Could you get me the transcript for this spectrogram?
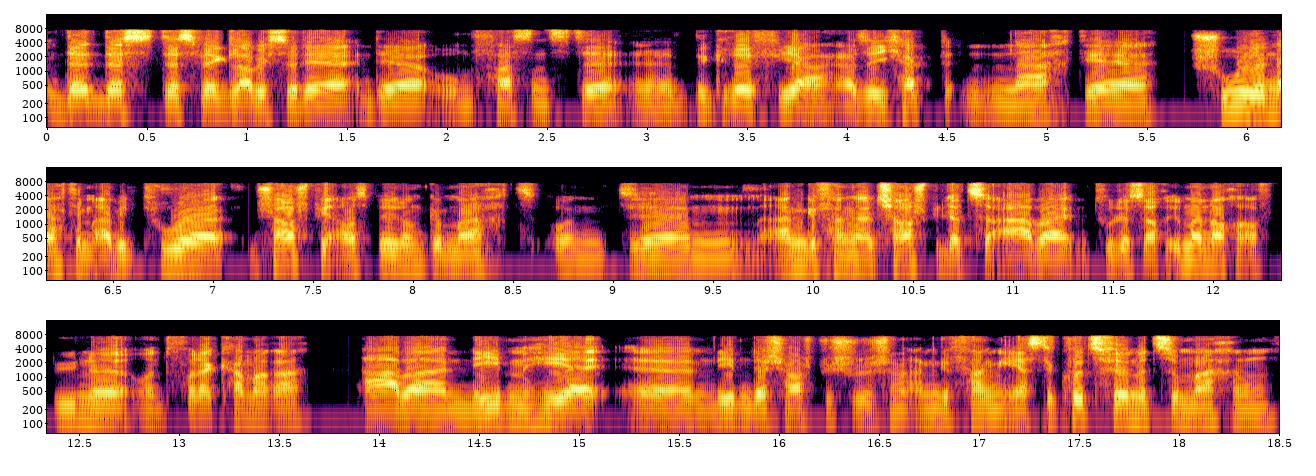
Das, das wäre, glaube ich, so der, der umfassendste äh, Begriff, ja. Also ich habe nach der Schule, nach dem Abitur Schauspielausbildung gemacht und ähm, angefangen als Schauspieler zu arbeiten, tue das auch immer noch auf Bühne und vor der Kamera aber nebenher, äh, neben der Schauspielschule schon angefangen, erste Kurzfilme zu machen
